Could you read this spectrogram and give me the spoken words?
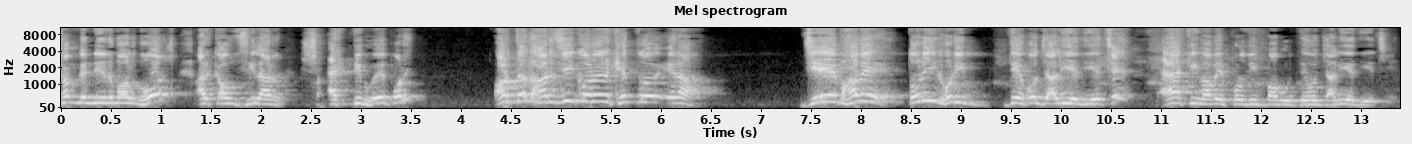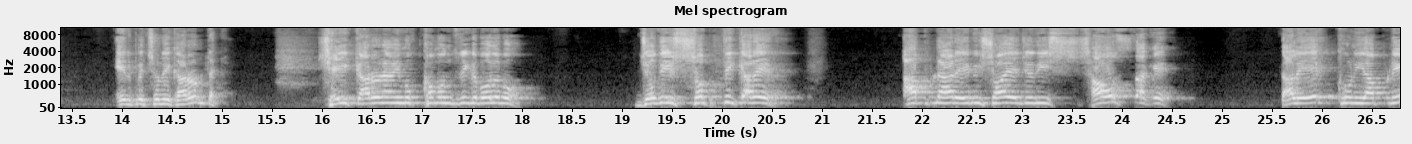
সঙ্গে নির্মল ঘোষ আর কাউন্সিলর অ্যাক্টিভ হয়ে পড়ে। অর্থাৎ আরজি করার ক্ষেত্রে এরা যেভাবে তড়িঘড়ি দেহ জ্বালিয়ে দিয়েছে, একইভাবে প্রদীপ বাবুর দেহ জ্বালিয়ে দিয়েছে। এর পেছনে কারণটা কি? সেই কারণে আমি মুখ্যমন্ত্রীকে বলব, যদি সত্যিকারের আপনার এ বিষয়ে যদি সাহস থাকে, তাহলে এক্ষুনি আপনি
